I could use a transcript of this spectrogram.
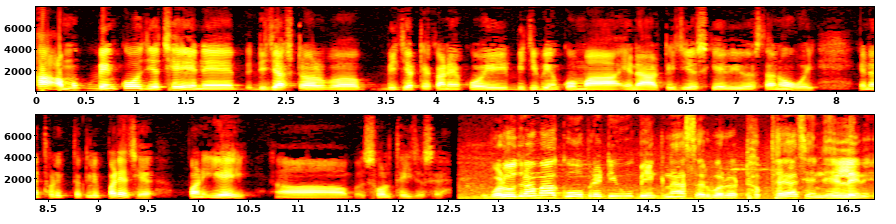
હા અમુક બેંકો જે છે એને ડિઝાસ્ટર બીજે ઠેકાણે કોઈ બીજી બેંકોમાં એના આરટીજીએસ કે એવી વ્યવસ્થા ન હોય એને થોડીક તકલીફ પડે છે. પણ એ સોલ્વ થઈ જશે. વડોદરામાં કોઓપરેટિવ બેંકના સર્વર ઠપ થયા છે જેને લઈને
